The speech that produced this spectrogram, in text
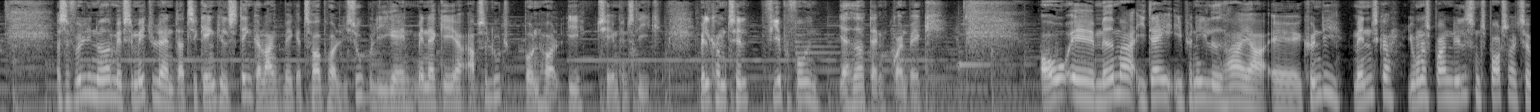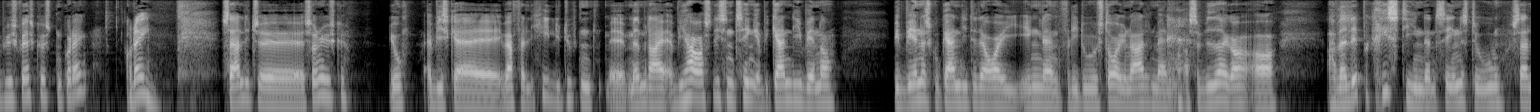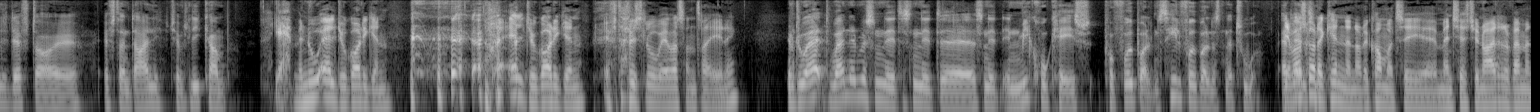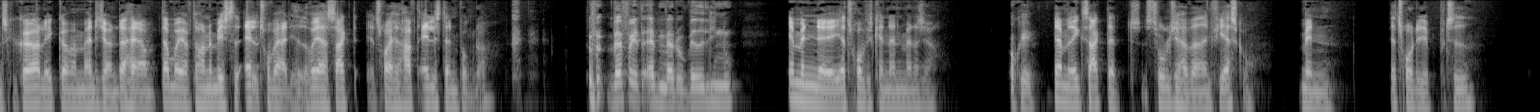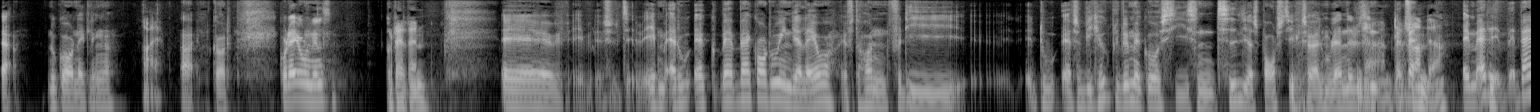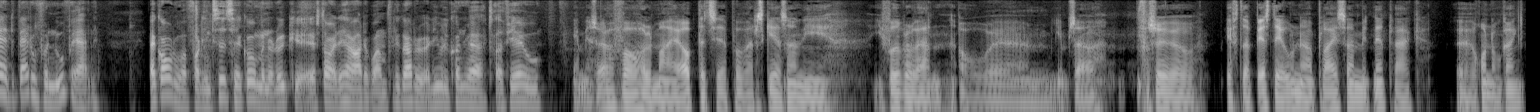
Og selvfølgelig noget om FC Midtjylland, der til gengæld stinker langt væk af tophold i Superligaen, men agerer absolut bundhold i Champions League. Velkommen til Fire på Foden. Jeg hedder Dan Grønbæk. Og øh, med mig i dag i panelet har jeg øh, kyndige mennesker. Jonas Brønd Nielsen, sportsredaktør på Jysk Vestkysten. Goddag. Goddag. Særligt øh, Sønderjyske. Jo, at vi skal øh, i hvert fald helt i dybden øh, med med dig. Vi har også lige sådan en ting, at vi gerne lige vender. Vi vender skulle gerne lige det der over i England, fordi du er stor United-mand og så videre, ikke? Og har været lidt på krigsstien den seneste uge, særligt efter, øh, efter en dejlig Champions League-kamp. Ja, men nu er alt jo godt igen. nu er alt jo godt igen, efter vi slog Everton 3 ikke? Jamen, du er, du er nemlig sådan, et, sådan, et, øh, sådan et, en mikrocase på fodboldens, hele fodboldens natur. At jeg vil også godt erkende, at når det kommer til øh, Manchester United, og hvad man skal gøre eller ikke gøre med manageren, der, her, der må jeg efterhånden have mistet al troværdighed, for jeg har sagt, jeg tror, jeg har haft alle standpunkter. Hvad for et af dem er du ved lige nu? Jamen, øh, jeg tror, vi skal have en anden manager. Okay. Jeg har ikke sagt, at Solskjaer har været en fiasko, men jeg tror, det er på tide. Ja, nu går den ikke længere. Nej. Nej, godt. Goddag, Ole Nielsen. Goddag, Dan. Øh, er du, er, hvad, hvad går du egentlig og laver efterhånden? Fordi du, altså, vi kan jo ikke blive ved med at gå og sige sådan tidligere sportsdirektør og alt muligt andet. Ja, det er sådan, det er. Jamen, er det, hvad, hvad, hvad er du for nuværende? Hvad går du og får din tid til at gå med, når du ikke øh, står i det her radioprogram? For det gør du jo alligevel kun hver 3-4 uge. Jamen, jeg sørger for at holde mig opdateret på, hvad der sker sådan i, i fodboldverdenen. Og øh, jamen, så forsøger jeg jo efter bedste evne at pleje sig mit netværk øh, rundt omkring.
